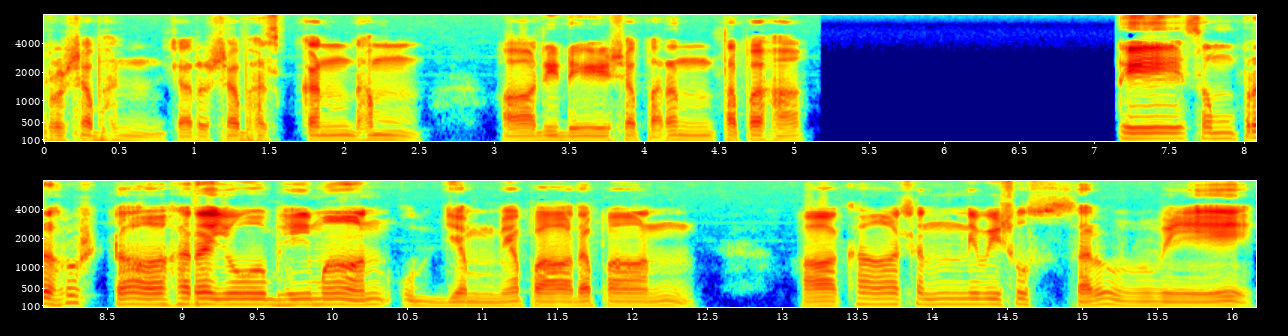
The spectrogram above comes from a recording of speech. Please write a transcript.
ऋषभम् च ऋषभस्कन्धम् आदिदेशपरन्तपः। ते सम्प्रहृष्टाहरयो भीमान् उद्यम्यपादपान्। आकाशम् निविशुः सर्वे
